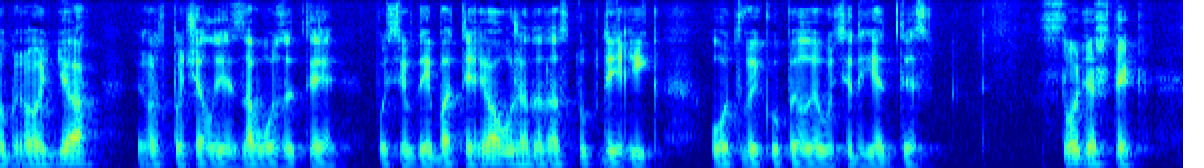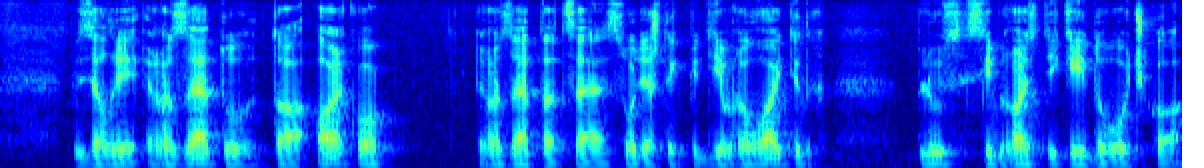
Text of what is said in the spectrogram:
доброго дня. Розпочали завозити посівний матеріал уже на наступний рік. От викупили у Сінгенти соняшник, взяли розету та арко. Розета це соняшник під євролайтінг, плюс сімрастійкий до вовчка.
